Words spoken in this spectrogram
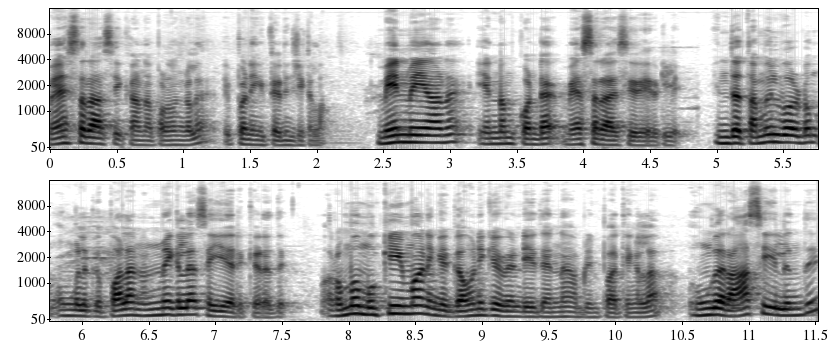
மேசராசிக்கான பலன்களை இப்போ நீங்கள் தெரிஞ்சுக்கலாம். மேன்மையான எண்ணம் கொண்ட மேசராசிரியர்களே இந்த தமிழ் வருடம் உங்களுக்கு பல நன்மைகளை செய்ய இருக்கிறது. ரொம்ப முக்கியமாக நீங்கள் கவனிக்க வேண்டியது என்ன அப்படின்னு பார்த்தீங்களா உங்கள் ராசியிலேருந்து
